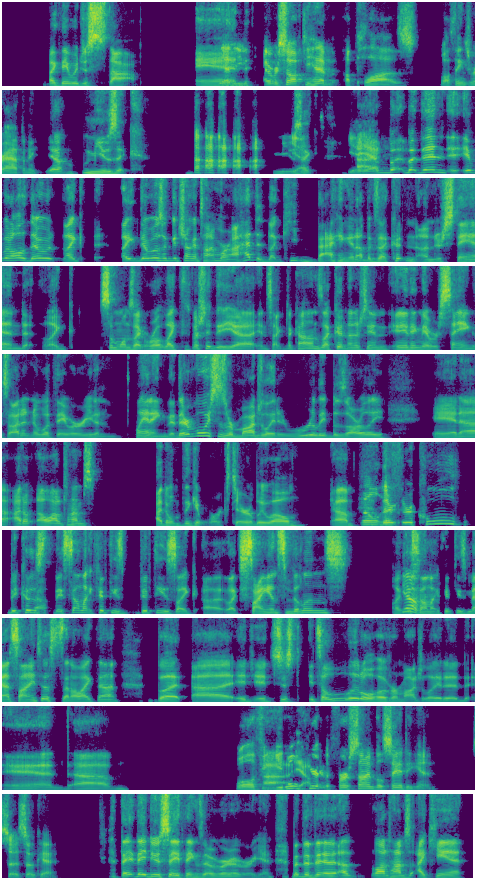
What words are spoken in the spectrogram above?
Like they would just stop. And yeah, every so often you had applause while things were happening. Yeah, music. music. Yeah, yeah. yeah. Uh, but but then it would all there would like like there was a good chunk of time where I had to like keep backing it up because I couldn't understand like someone's like wrote like especially the uh, insecticons i couldn't understand anything they were saying so i didn't know what they were even planning their voices are modulated really bizarrely and uh, I don't. A lot of times, I don't think it works terribly well. Um, Well, they're they're cool because Yeah. they sound like 50s 50s like uh like science villains. Like Yeah. they sound like 50s mad scientists, and I like that. But uh, it it's just it's a little overmodulated, and um, Well, if you, Uh, you don't yeah. hear it the first time, they'll say it again, so it's okay. They they do say things over and over again. But the, the, a lot of times I can't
